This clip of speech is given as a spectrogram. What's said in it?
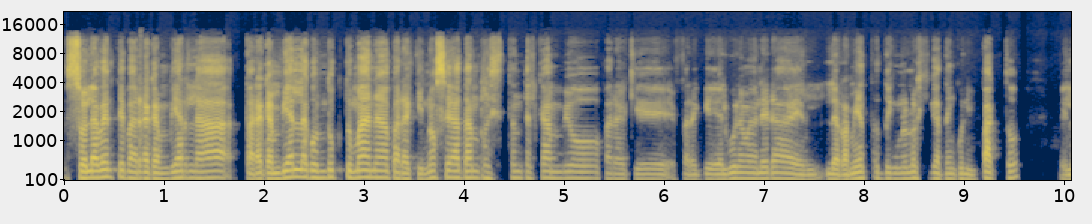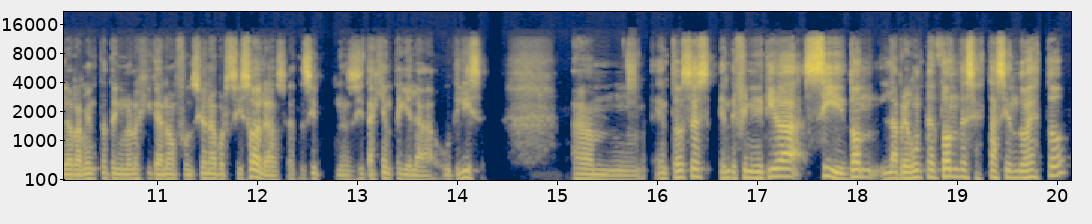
solamente para cambiar, la, para cambiar la conducta humana, para que no sea tan resistente al cambio, para que, para que de alguna manera la herramienta tecnológica tenga un impacto. La herramienta tecnológica no funciona por sí sola, o sea, es decir, necesita gente que la utilice. entonces, en definitiva, sí, la pregunta es dónde se está haciendo esto.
